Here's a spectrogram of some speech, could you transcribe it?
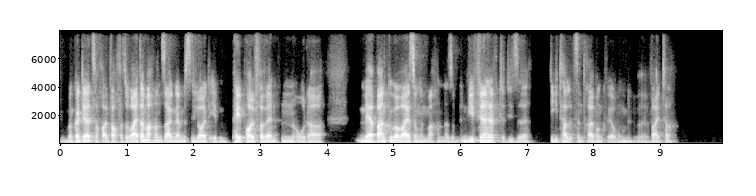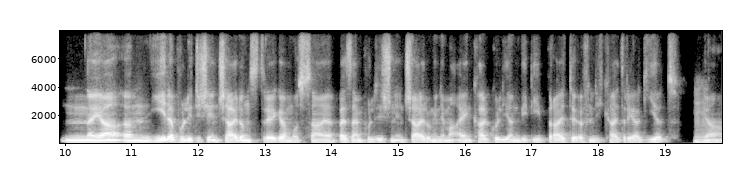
man könnte ja jetzt auch einfach so weitermachen und sagen, da müssen die Leute eben PayPal verwenden oder mehr Banküberweisungen machen. Also inwiefern hilft diese digitale Zentralbankwährung äh, weiter? Naja, ähm, jeder politische Entscheidungsträger muss bei seinen politischen Entscheidungen immer einkalkulieren, wie die breite Öffentlichkeit reagiert. Mhm. Ja,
